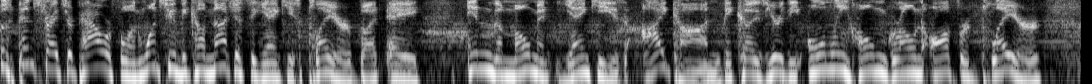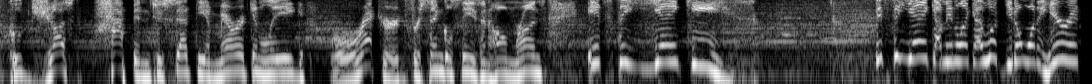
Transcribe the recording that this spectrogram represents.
Those pinstripes are powerful, and once you become not just a Yankees player, but a in the moment Yankees icon, because you're the only homegrown offered player who just happened to set the American League record for single season home runs, it's the Yankees. It's the Yank. I mean, like, I look, you don't want to hear it,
